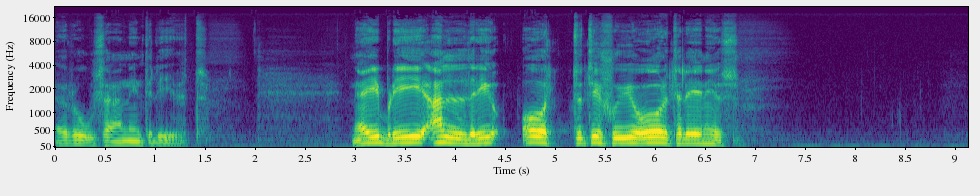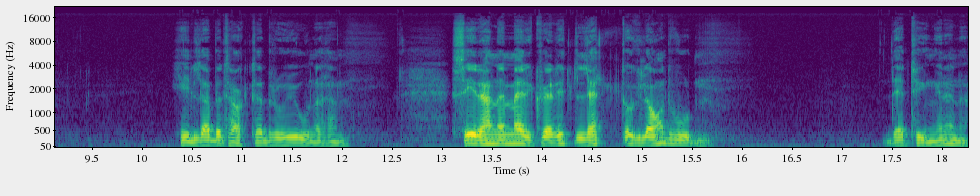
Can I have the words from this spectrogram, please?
rosar han inte livet. Nej, bli aldrig åtta till sju år, Telenius. Hilda betraktar bror Jonathan. Ser han en märkvärdigt lätt och glad vorden. Det tynger henne.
